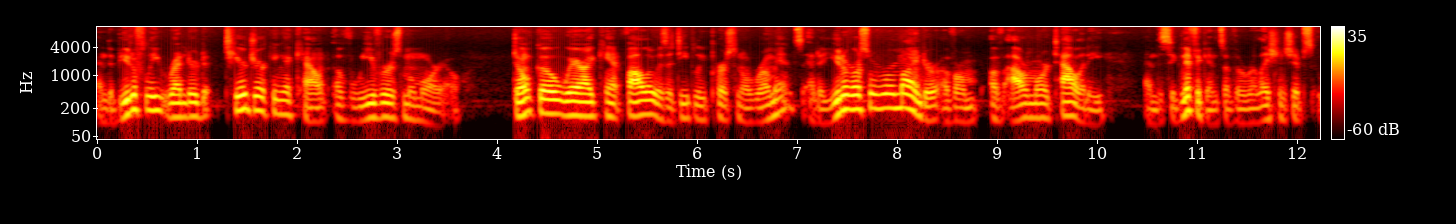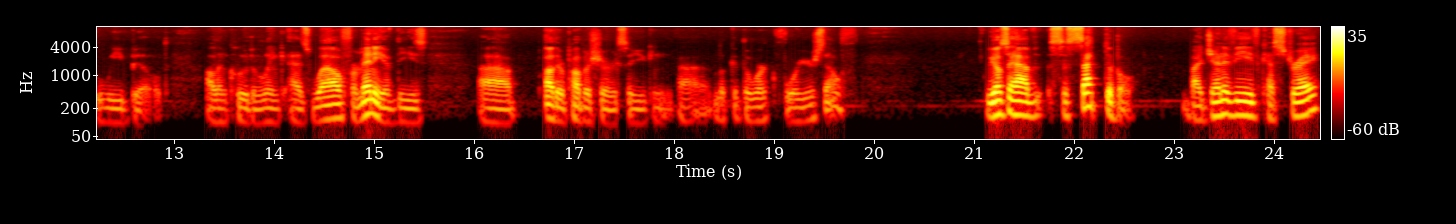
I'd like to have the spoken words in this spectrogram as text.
and the beautifully rendered, tear jerking account of Weaver's memorial. Don't Go Where I Can't Follow is a deeply personal romance and a universal reminder of our, of our mortality and the significance of the relationships we build. I'll include a link as well for many of these uh, other publishers so you can uh, look at the work for yourself. We also have Susceptible by Genevieve Castrée.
